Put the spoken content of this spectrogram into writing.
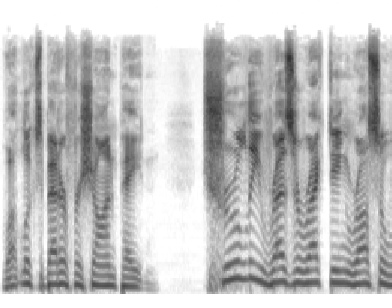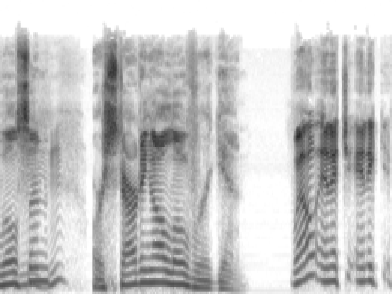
what looks better for Sean Payton? Truly resurrecting Russell Wilson Mhm. or starting all over again? Well, and it and it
